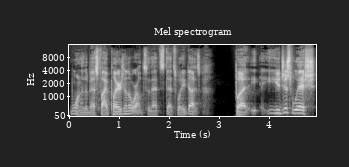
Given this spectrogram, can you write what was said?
one of the best five players in the world, so that's that's what he does. But you just wish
